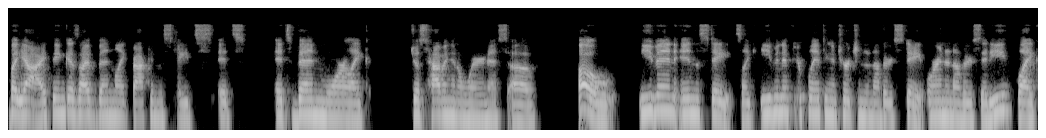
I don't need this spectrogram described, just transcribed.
but yeah, I think as I've been like back in the States, it's, it's been more like just having an awareness of, oh, even in the States, like even if you're planting a church in another state or in another city, like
